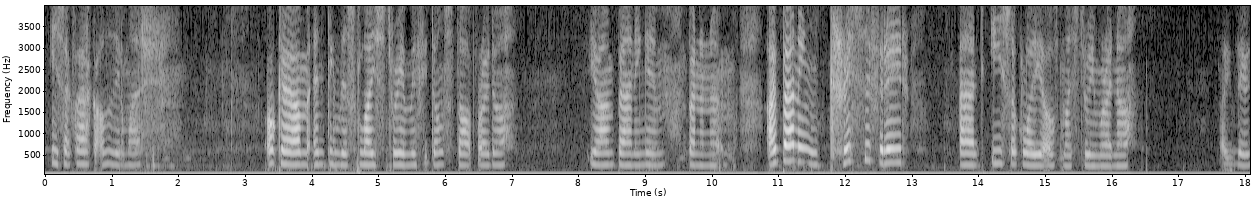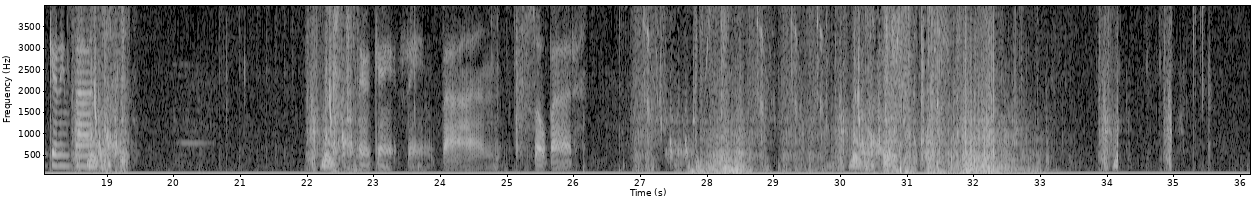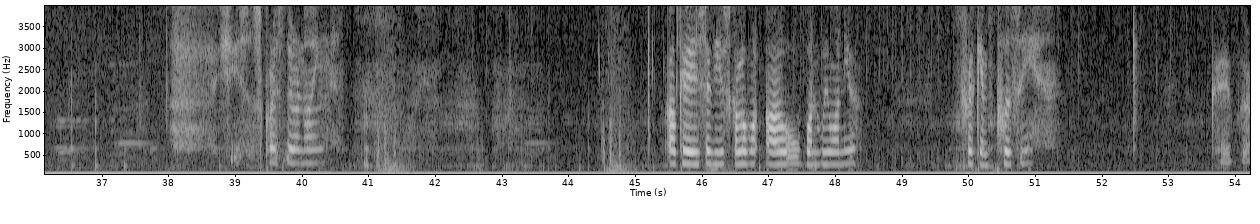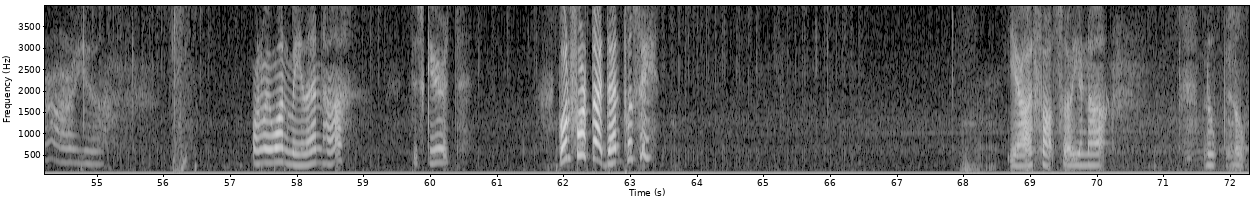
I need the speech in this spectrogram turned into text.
Það er eitthvað að þér, maður. Okay, I'm ending this live stream if you don't stop right now. Yeah, I'm banning him. Banning him. I'm banning Chris Freyr and Isak Loya off my stream right now. Like, they're getting banned. They're getting banned so bad. Jesus Christ, they're annoying. Okay, so you skal I'll 1v1 you. Freaking pussy. Okay, where? One v one me then, huh? You scared? Go on Fortnite then, pussy. Yeah, I thought so. You're not. Nope, nope.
